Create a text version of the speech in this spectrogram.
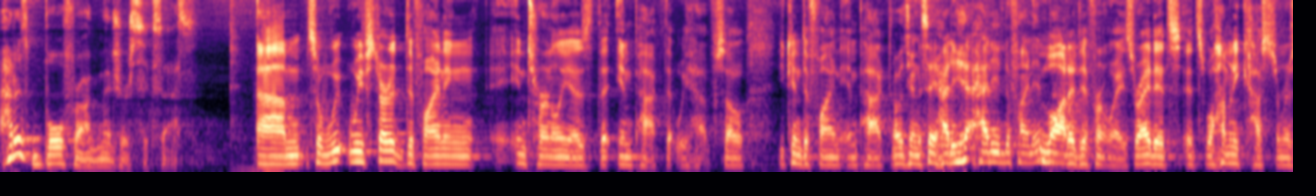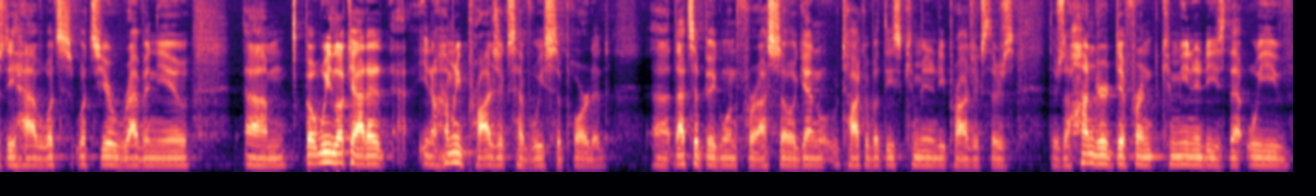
How does Bullfrog measure success? Um, so we, we've started defining internally as the impact that we have. So you can define impact I was going to say, how do you how do you define impact? a lot of different ways, right? It's it's well, how many customers do you have? What's what's your revenue? Um, but we look at it, you know, how many projects have we supported? Uh, that's a big one for us. So again, we talk about these community projects. There's there's a hundred different communities that we've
